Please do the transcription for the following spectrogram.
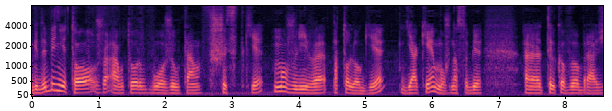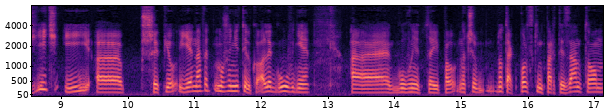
gdyby nie to, że autor włożył tam wszystkie możliwe patologie, jakie można sobie e, tylko wyobrazić i e, przypiął je nawet może nie tylko, ale głównie głównie tutaj, znaczy, no tak, polskim partyzantom,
